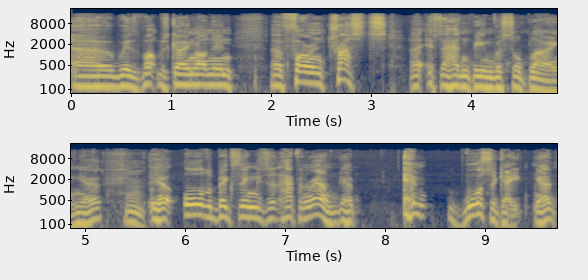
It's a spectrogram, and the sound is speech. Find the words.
uh, with what was going on in uh, foreign trusts uh, if there hadn't been whistleblowing. You know, mm. you know, all the big things that happen around. You know, Watergate. You know,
